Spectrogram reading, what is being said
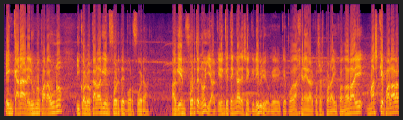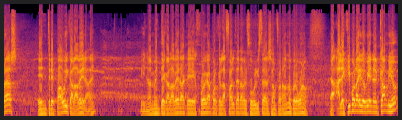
encarar el uno para uno y colocar a alguien fuerte por fuera alguien fuerte, ¿no? Y alguien que tenga desequilibrio, que, pueda generar cosas por ahí. Cuando ahora hay más que palabras entre Pau y Calavera, ¿eh? Finalmente Calavera que juega porque la falta era del futbolista de San Fernando, pero bueno, al equipo le ha ido bien el cambio,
